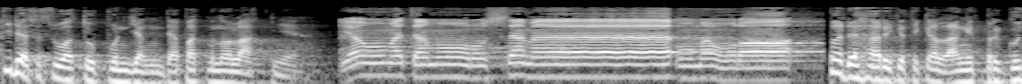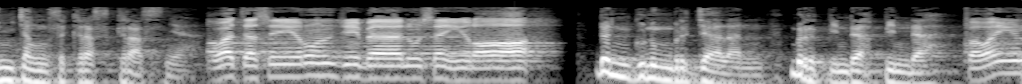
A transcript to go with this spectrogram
Tidak sesuatu pun yang dapat menolaknya. Pada hari ketika langit berguncang sekeras-kerasnya dan gunung berjalan berpindah-pindah, فويل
